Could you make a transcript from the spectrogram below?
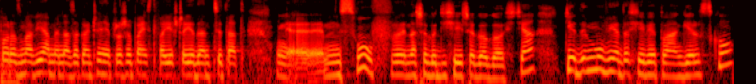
porozmawiamy. Na zakończenie, proszę Państwa, jeszcze jeden cytat e, słów naszego dzisiejszego gościa. Kiedy mówię do siebie po angielsku,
